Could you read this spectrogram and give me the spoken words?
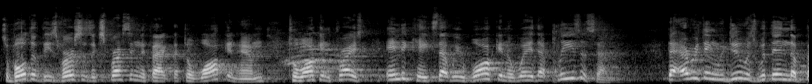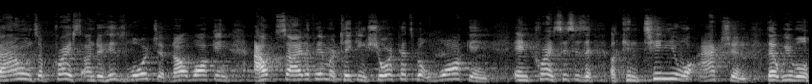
So both of these verses expressing the fact that to walk in him, to walk in Christ indicates that we walk in a way that pleases him. That everything we do is within the bounds of Christ under His Lordship, not walking outside of Him or taking shortcuts, but walking in Christ. This is a, a continual action that we will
